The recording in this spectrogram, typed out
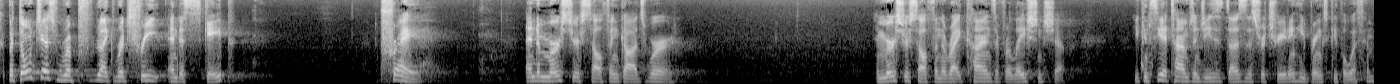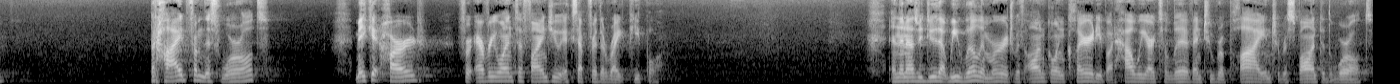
But don't just rep- like retreat and escape. Pray and immerse yourself in God's word. Immerse yourself in the right kinds of relationship. You can see at times when Jesus does this retreating, he brings people with him. But hide from this world. Make it hard for everyone to find you except for the right people. And then as we do that, we will emerge with ongoing clarity about how we are to live and to reply and to respond to the world.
